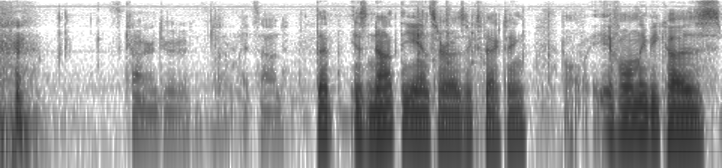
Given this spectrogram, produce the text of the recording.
it's counterintuitive. That might sound. That is not the answer I was expecting, if only because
